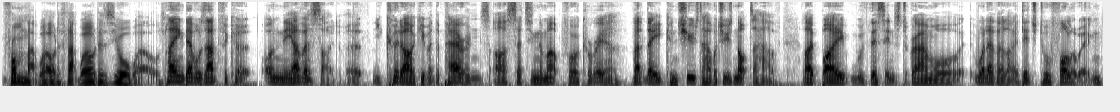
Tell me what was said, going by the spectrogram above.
from that world if that world is your world. Playing devil's advocate, on the other side of it, you could argue that the parents are setting them up for a career that they can choose to have or choose not to have. Like by with this Instagram or whatever, like a digital following,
